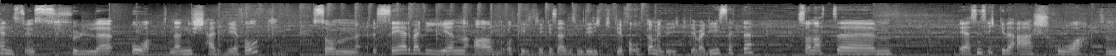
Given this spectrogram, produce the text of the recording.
hensynsfulle, åpne, nysgjerrige folk som ser verdien av å tiltrekke seg liksom, de riktige folka med det riktige verdisettet. Sånn at eh, jeg syns ikke det er så sånn,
